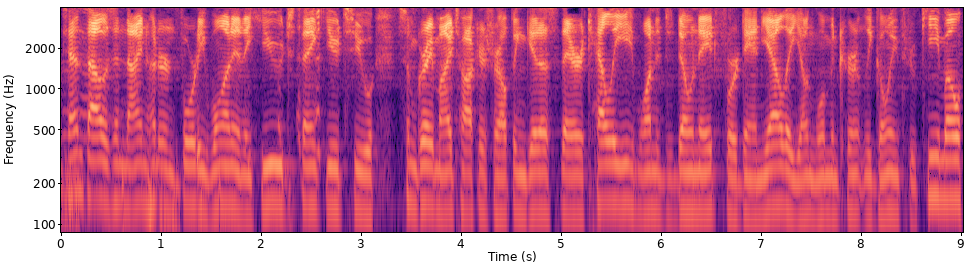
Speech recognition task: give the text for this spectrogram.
Ten thousand nine hundred and forty-one. And a huge thank you to some great my talkers for helping get us there. Kelly wanted to donate for Danielle, a young woman currently going through chemo.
